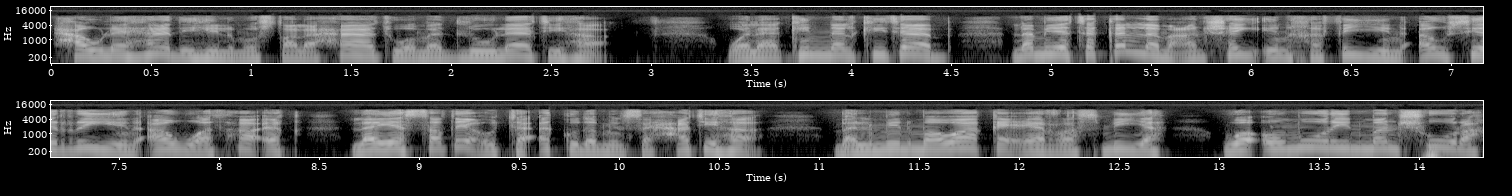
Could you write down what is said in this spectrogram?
حول هذه المصطلحات ومدلولاتها. ولكن الكتاب لم يتكلم عن شيء خفي أو سري أو وثائق لا يستطيع التأكد من صحتها بل من مواقع رسمية وأمور منشورة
